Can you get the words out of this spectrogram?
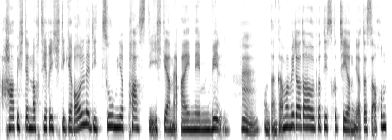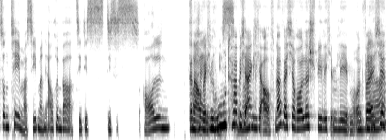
habe ich denn noch die richtige Rolle, die zu mir passt, die ich gerne einnehmen will? Hm. Und dann kann man wieder darüber diskutieren. Ja, das ist auch so ein Thema, sieht man ja auch im Bazi, dieses, dieses Rollen. Genau, welchen Hut habe ich ne? eigentlich auf? Ne? Welche Rolle spiele ich im Leben? Und welche,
